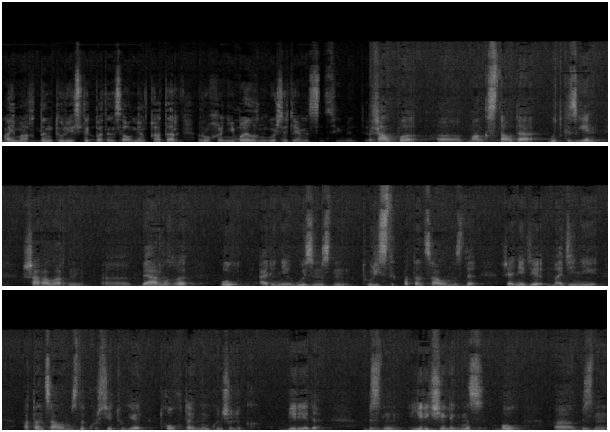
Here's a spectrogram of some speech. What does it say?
аймақтың туристік потенциалымен қатар рухани байлығын көрсетеміз. Жалпы маңғыстауда өткізген шаралардың барлығы бұл әрине өзіміздің туристік потенциалымызды және де мәдени потенциалымызды көрсетуге толықтай мүмкіншілік береді. Біздің ерекшелігіміз бұл біздің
